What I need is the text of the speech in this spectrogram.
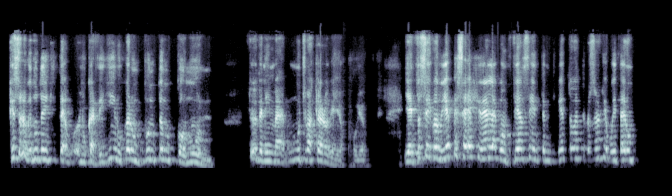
que eso es lo que tú tenés que buscar, tienes que buscar un punto en común. Tú lo tenés mucho más claro que yo, Julio. Y entonces cuando ya empecé a generar la confianza y entendimiento con este personaje, voy a dar un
